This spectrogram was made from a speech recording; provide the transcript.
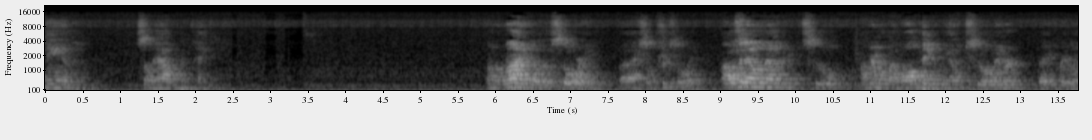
hand somehow protected you. I'm reminded of a story, well, actually a true story. I was in elementary school. I remember my mom picking me up from school. I remember very clearly.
